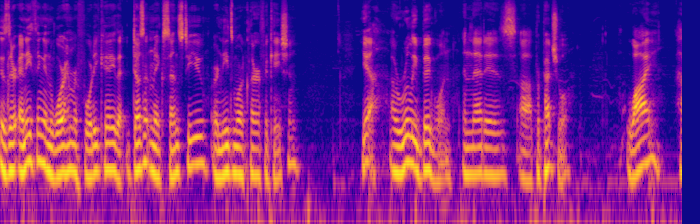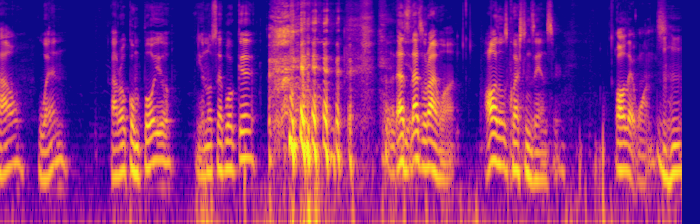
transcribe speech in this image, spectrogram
is there anything in Warhammer 40k that doesn't make sense to you or needs more clarification? Yeah, a really big one, and that is uh, perpetual. Why? How? When? Arroz con pollo? Yo no sé por qué. that's that's what I want. All those questions answered. All at once. Mm-hmm.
